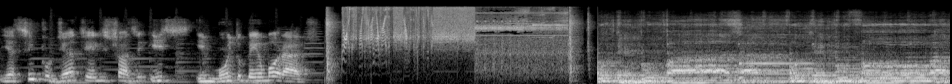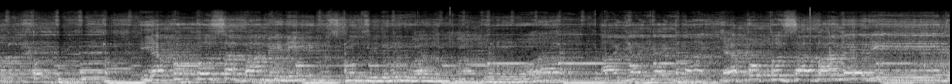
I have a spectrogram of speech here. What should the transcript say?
e assim por diante, eles faziam isso, e muito bem humorados. O tempo passa, o tempo voa, e a poupança Bameridos continua numa boa. Ai, ai, ai, ai, é poupança Bameridos.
